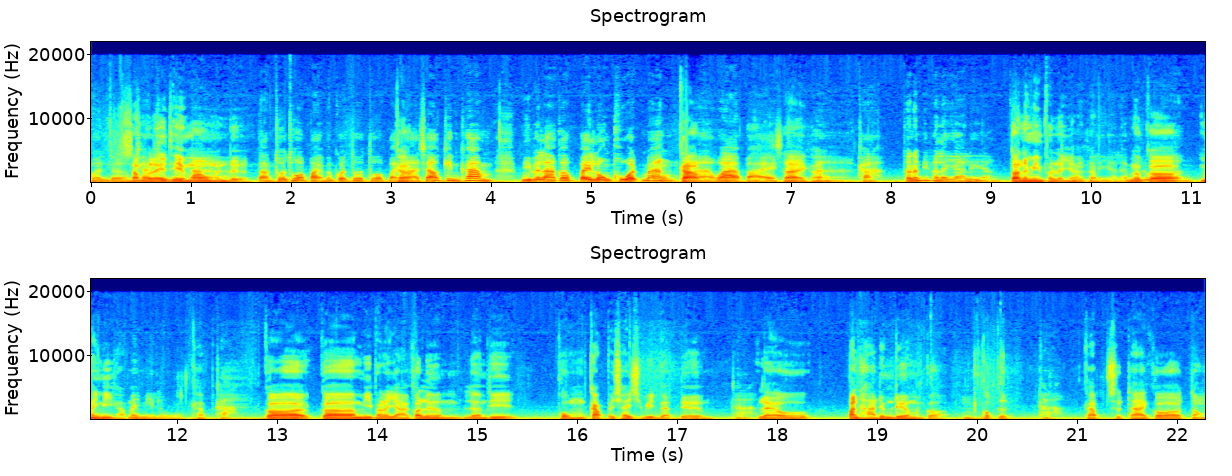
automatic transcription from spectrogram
หมือนเดิมสัมภาระใช้ชีวิตเทเมาเหมือนเดิมตามทั่วๆไปเหมือนคนทั่วๆไปครับหาเช้ากินข้ามมีเวลาก็ไปลงขวดมั่งครับอ่าว่าไปใช่ครับอ่าค่ะตอนนั้นมีภรรยาหรือยัง ตอนนั้นมีภรรยามีครัภบรรยาแล้วมีแล้วลูกก็หรือยังไม่มีครับไม่มีลูกครับค่ะก็ก็มีภรรยาก็เริ่มเริ่มที่ผมกลับไปใช้ชีวิตแบบเดิมค่ะแล้วปัญหาเดิมๆมันก็อืมก็เกิดค่ะครับสุดท้ายก็ต้อง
